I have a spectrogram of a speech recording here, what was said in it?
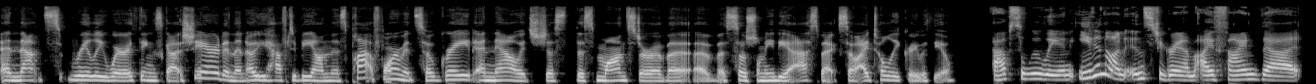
and that's really where things got shared and then oh you have to be on this platform it's so great and now it's just this monster of a of a social media aspect so i totally agree with you Absolutely. And even on Instagram, I find that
